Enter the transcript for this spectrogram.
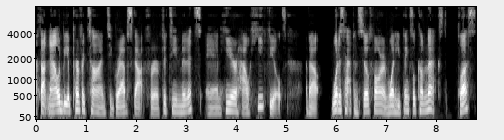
I thought now would be a perfect time to grab Scott for 15 minutes and hear how he feels about what has happened so far and what he thinks will come next. Plus,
